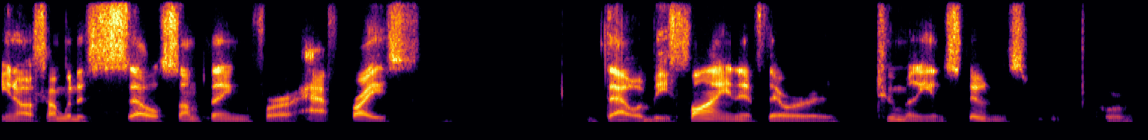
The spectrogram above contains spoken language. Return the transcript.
you know, if I'm gonna sell something for half price, that would be fine if there were two million students who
